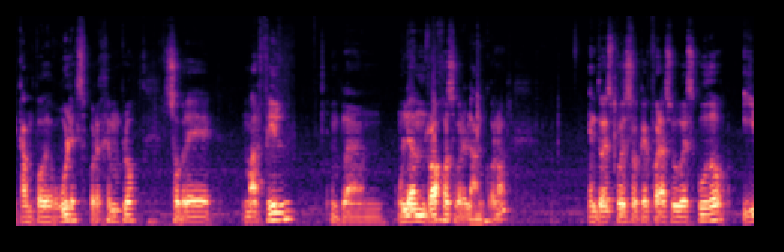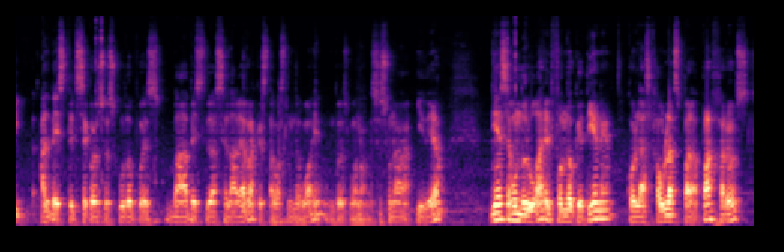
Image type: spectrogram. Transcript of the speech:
de campo de gules, por ejemplo, sobre marfil, en plan, un león rojo sobre blanco, ¿no? Entonces, pues eso que fuera su escudo y al vestirse con su escudo pues va vestido a la guerra, que está bastante guay. Entonces bueno, eso es una idea. Y en segundo lugar, el fondo que tiene, con las jaulas para pájaros,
